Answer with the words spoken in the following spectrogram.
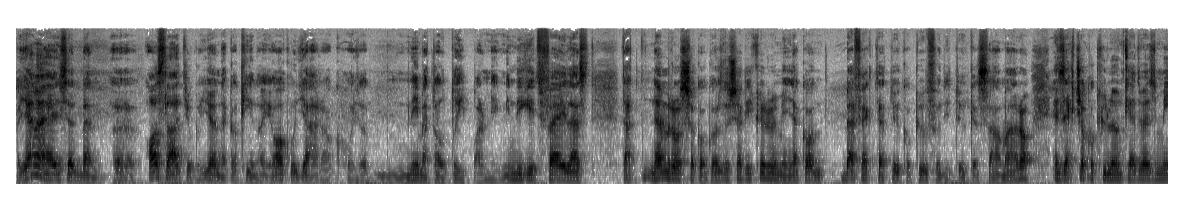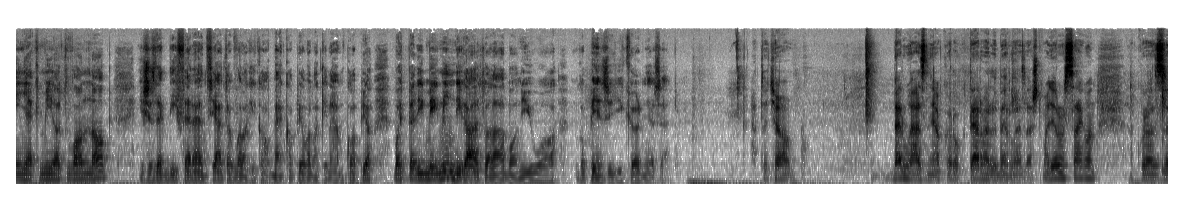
A jelen helyzetben ö, azt látjuk, hogy jönnek a kínai alkugyárak, hogy a német autóipar még mindig itt fejleszt, tehát nem rosszak a gazdasági körülmények a befektetők, a külföldi tőke számára, ezek csak a külön kedvezmények miatt vannak, és ezek differenciáltak, van, aki kap- megkapja, van, aki nem kapja, vagy pedig még mindig általában jó a, a pénzügyi környezet. Hát, hogyha beruházni akarok, termelő beruházást Magyarországon, akkor az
